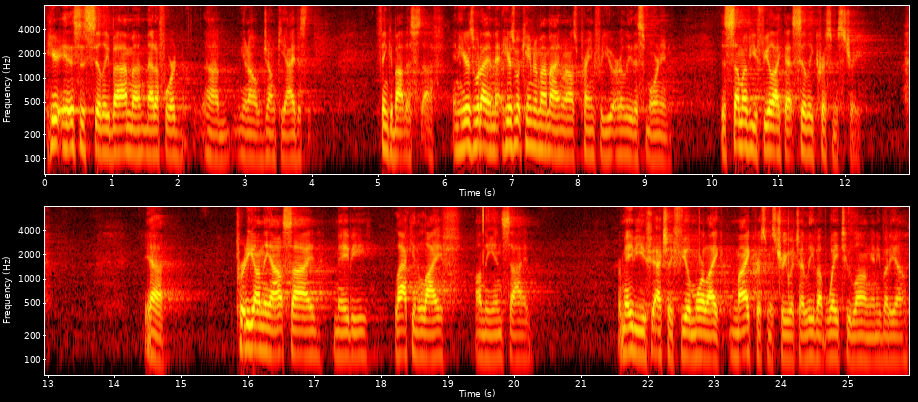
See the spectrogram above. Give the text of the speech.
here, this is silly, but I'm a metaphor, um, you know, junkie. I just think about this stuff. And here's what, I, here's what came to my mind when I was praying for you early this morning. That some of you feel like that silly Christmas tree. yeah. Pretty on the outside, maybe, lacking life on the inside. Or maybe you actually feel more like my Christmas tree, which I leave up way too long. Anybody else?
